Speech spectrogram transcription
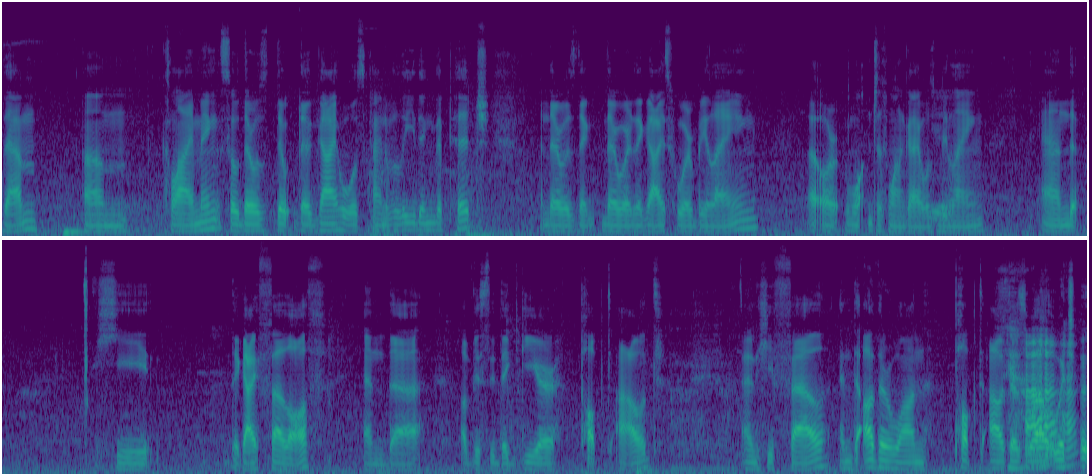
them um, climbing. So there was the, the guy who was kind of leading the pitch and there was the there were the guys who were belaying uh, or one, just one guy was Yeah. belaying. And he the guy fell off and uh, obviously the gear popped out and he fell and the other one popped out as well which uh,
